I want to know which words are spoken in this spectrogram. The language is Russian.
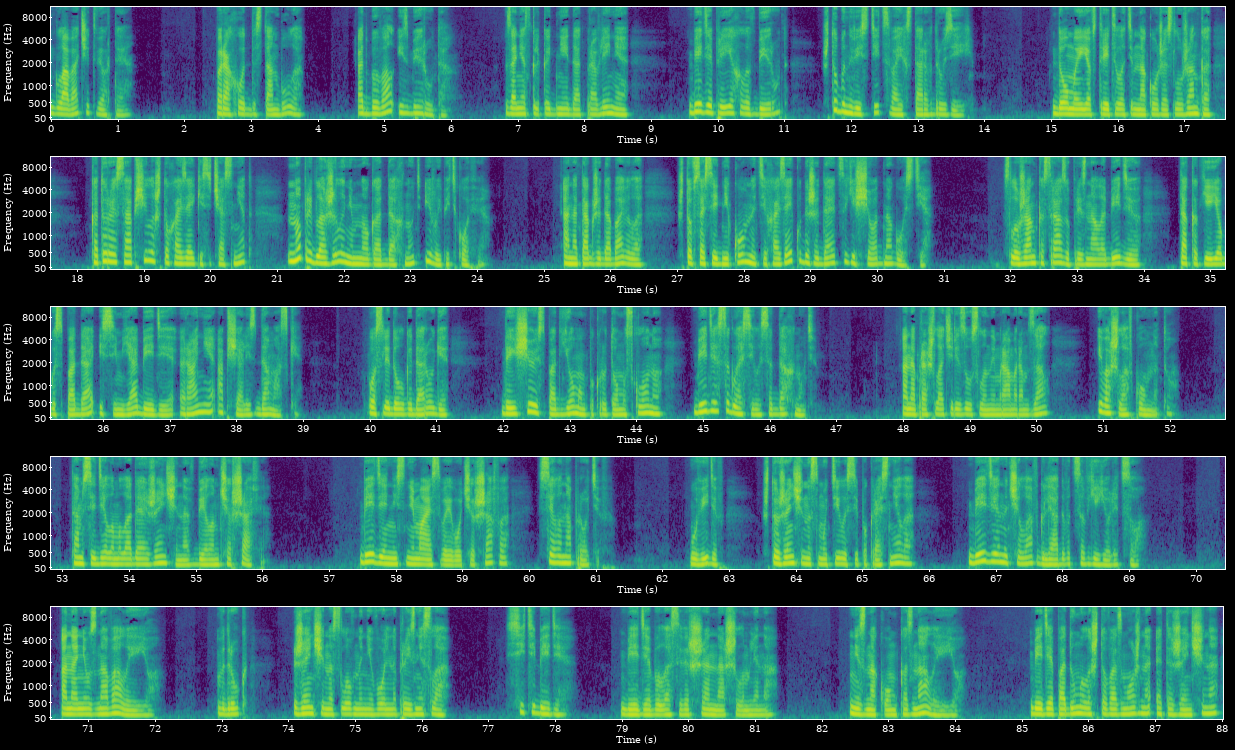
Глава 4. Пароход до Стамбула отбывал из Бейрута. За несколько дней до отправления Бедия приехала в Бейрут, чтобы навестить своих старых друзей. Дома ее встретила темнокожая служанка, которая сообщила, что хозяйки сейчас нет, но предложила немного отдохнуть и выпить кофе. Она также добавила, что в соседней комнате хозяйку дожидается еще одна гостья. Служанка сразу признала Бедию, так как ее господа и семья Бедии ранее общались в Дамаске. После долгой дороги, да еще и с подъемом по крутому склону, Бедия согласилась отдохнуть. Она прошла через усланный мрамором зал и вошла в комнату. Там сидела молодая женщина в белом чершафе. Бедия, не снимая своего чершафа, села напротив. Увидев, что женщина смутилась и покраснела, Бедия начала вглядываться в ее лицо. Она не узнавала ее. Вдруг женщина словно невольно произнесла «Сити Бедия». Бедия была совершенно ошеломлена. Незнакомка знала ее. Бедия подумала, что, возможно, эта женщина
